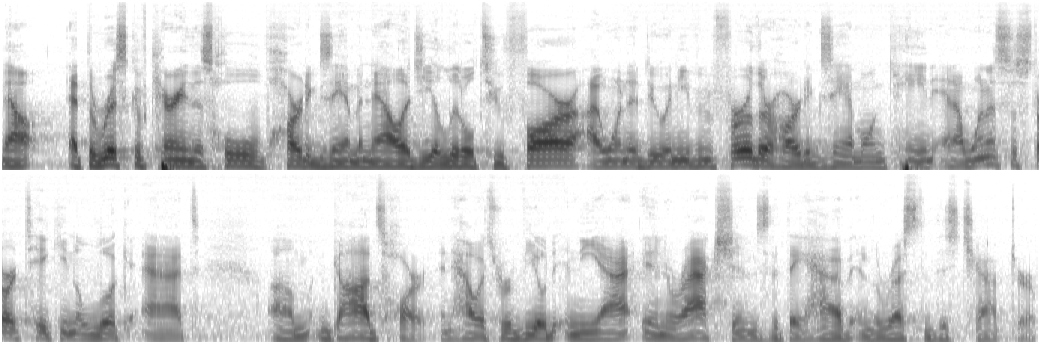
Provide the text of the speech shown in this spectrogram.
Now, at the risk of carrying this whole heart exam analogy a little too far, I want to do an even further heart exam on Cain, and I want us to start taking a look at um, God's heart and how it's revealed in the interactions that they have in the rest of this chapter.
